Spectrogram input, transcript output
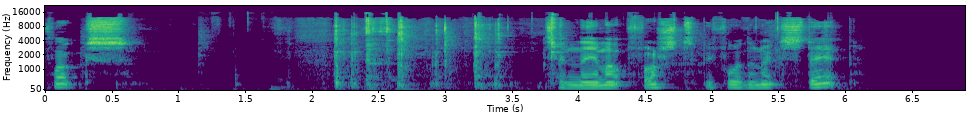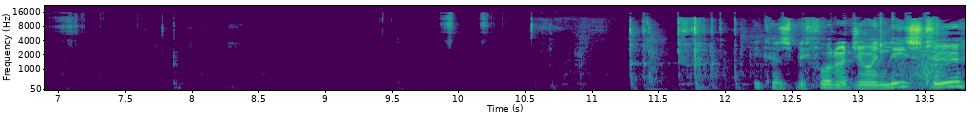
Flux. Tin them up first before the next step. because before I join these two,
